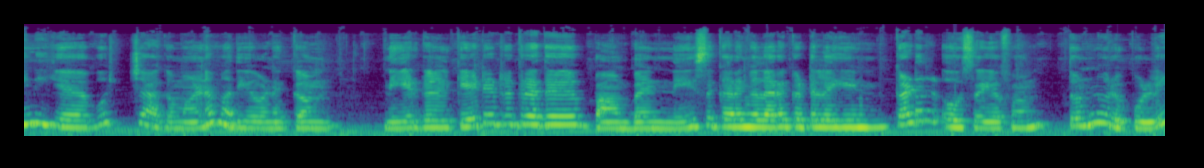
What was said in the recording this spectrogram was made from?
இனிய உற்சாகமான மதிய வணக்கம். நேயர்கள் கேட்டுட்டு இருக்கிறது பாம்பன் நேசக்கரங்கள் அறக்கட்டளையின் கடல் ஓசையம் தொண்ணூறு புள்ளி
